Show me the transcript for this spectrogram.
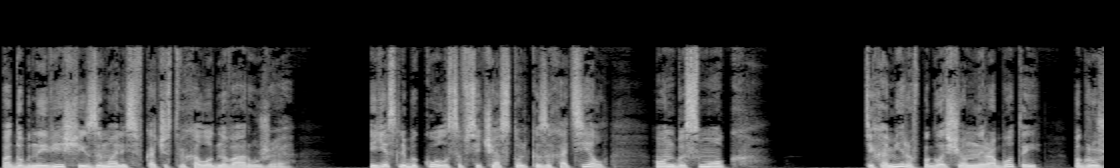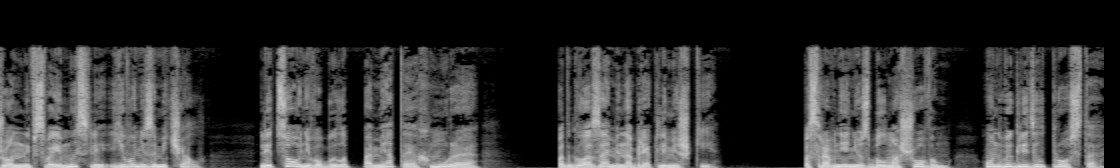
Подобные вещи изымались в качестве холодного оружия. И если бы Колосов сейчас только захотел, он бы смог. Тихомиров, поглощенный работой, погруженный в свои мысли, его не замечал — Лицо у него было помятое, хмурое, под глазами набрякли мешки. По сравнению с Балмашовым, он выглядел просто,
